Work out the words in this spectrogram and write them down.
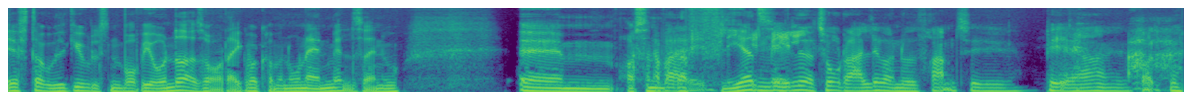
efter udgivelsen, hvor vi undrede os over, at der ikke var kommet nogen anmeldelser endnu. Øhm, og sådan Der var, var der flere en ting. mail eller to, der aldrig var nået frem til PR-folkene.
